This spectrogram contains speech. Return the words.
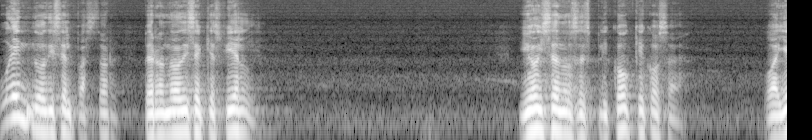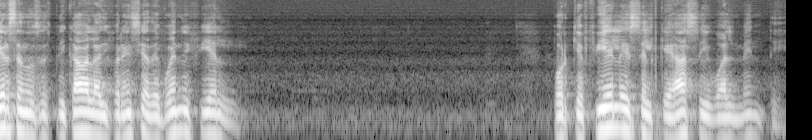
bueno, dice el pastor pero no dice que es fiel. Y hoy se nos explicó qué cosa. O ayer se nos explicaba la diferencia de bueno y fiel. Porque fiel es el que hace igualmente.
